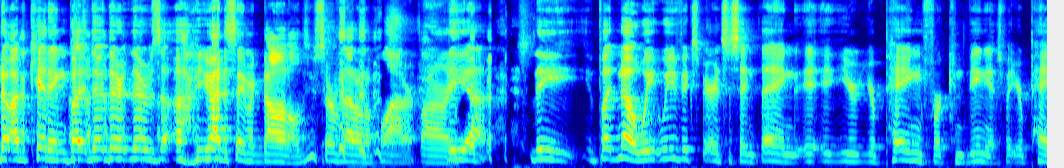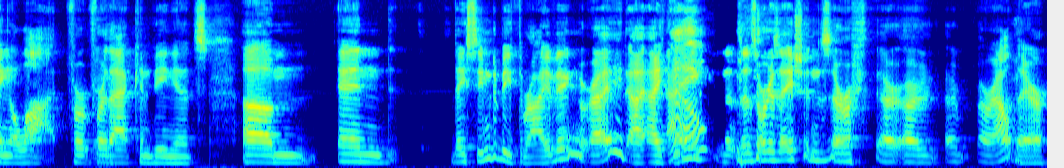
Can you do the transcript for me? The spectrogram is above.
no, I'm kidding, but there, there there's uh, you had to say McDonald's. You serve that on a platter. Sorry. The, uh, the but no, we we've experienced the same thing. It, it, you're you're paying for convenience, but you're paying a lot for for that convenience. Um, and they seem to be thriving, right? I, I think I those organizations are, are, are, are out there.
